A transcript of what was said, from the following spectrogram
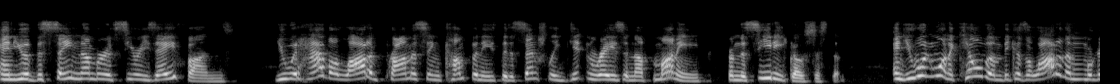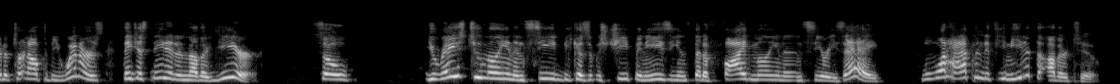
And you have the same number of Series A funds, you would have a lot of promising companies that essentially didn't raise enough money from the seed ecosystem. And you wouldn't want to kill them because a lot of them were going to turn out to be winners. They just needed another year. So you raised 2 million in seed because it was cheap and easy instead of 5 million in series A. Well, what happened if you needed the other two?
